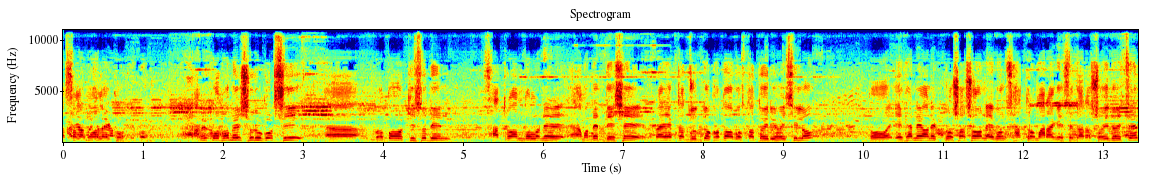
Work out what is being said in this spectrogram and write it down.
আসসালামু আলাইকুম। আমি প্রথমে শুরু করছি গত কিছুদিন ছাত্র আন্দোলনে আমাদের দেশে প্রায় একটা যুদ্ধক্ষত অবস্থা তৈরি হয়েছিল। তো এখানে অনেক প্রশাসন এবং ছাত্র মারা গেছে, যারা শহীদ হয়েছেন,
